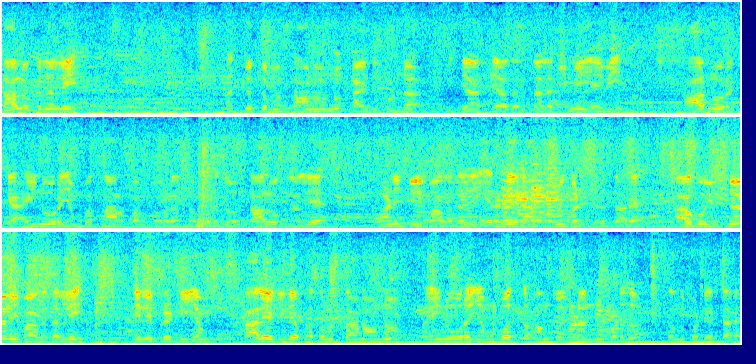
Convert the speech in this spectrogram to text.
ತಾಲೂಕಿನಲ್ಲಿ ಅತ್ಯುತ್ತಮ ಸ್ಥಾನವನ್ನು ಕಾಯ್ದುಕೊಂಡ ವಿದ್ಯಾರ್ಥಿಯಾದಂಥ ಲಕ್ಷ್ಮೀ ಎವಿ ಆರುನೂರಕ್ಕೆ ಐನೂರ ಎಂಬತ್ನಾಲ್ಕು ಅಂಕಗಳನ್ನು ಪಡೆದು ತಾಲೂಕಿನಲ್ಲೇ ವಾಣಿಜ್ಯ ವಿಭಾಗದಲ್ಲಿ ಎರಡನೇ ರ್ಯಾಂಕನ್ನು ಗಳಿಸಿರುತ್ತಾರೆ. ಹಾಗೂ ವಿಜ್ಞಾನ ವಿಭಾಗದಲ್ಲಿ ದಿಲೀಪ್ ರೆಡ್ಡಿ ಎಂ. ಕಾಲೇಜಿಗೆ ಪ್ರಥಮ ಸ್ಥಾನವನ್ನು ಐನೂರ ಎಂಬತ್ತು ಅಂಕಗಳನ್ನು ಪಡೆದು ತಂದುಕೊಟ್ಟಿರ್ತಾರೆ.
